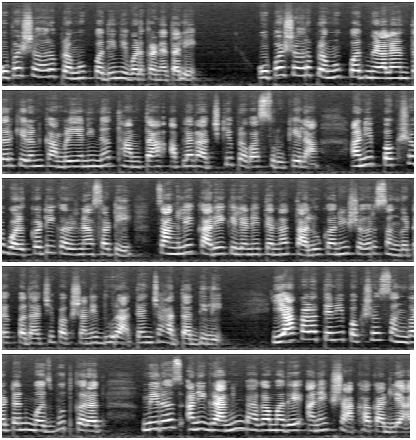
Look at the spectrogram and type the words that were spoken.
उपशहर प्रमुखपदी निवड करण्यात आली. उपशहर प्रमुख पद मिळाल्यानंतर किरण कांबळे यांनी न थांबता आपला राजकीय प्रवास सुरू केला आणि पक्ष बळकटी करण्यासाठी चांगले कार्य केल्याने त्यांना तालुका आणि शहर संघटक पदाची पक्षाने धुरा त्यांच्या हातात दिली. या काळात त्यांनी पक्ष संघटन मजबूत करत मिरज आणि ग्रामीण भागामध्ये अनेक शाखा काढल्या.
